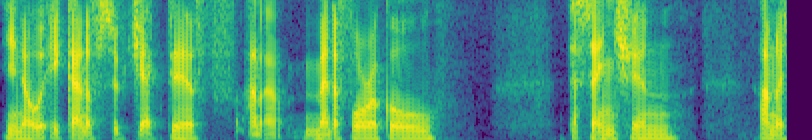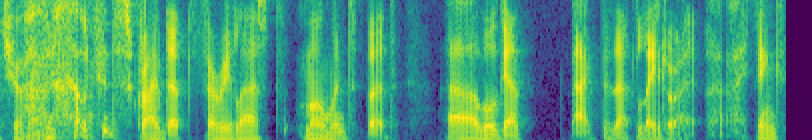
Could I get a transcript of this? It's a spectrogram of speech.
you know a kind of subjective don't metaphorical ascension. I'm not sure how, how to describe that very last moment but uh, we'll get back to that later i, I think.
